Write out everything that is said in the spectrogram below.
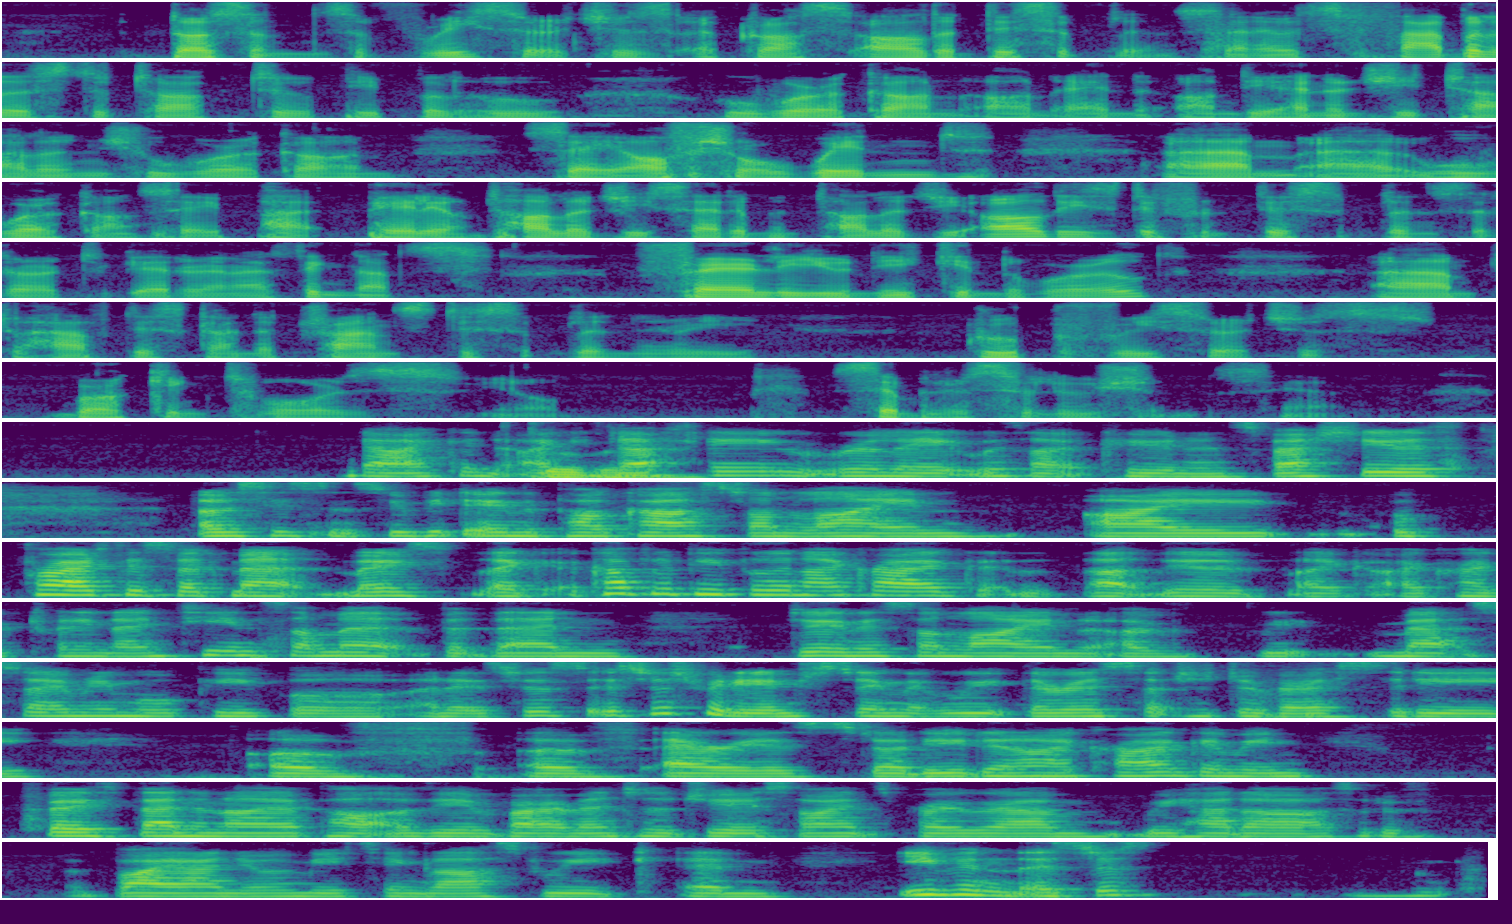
dozens of researchers across all the disciplines, and it's fabulous to talk to people who who work on on on the energy challenge, who work on say offshore wind, um, uh, who work on say paleontology, sedimentology, all these different disciplines that are together, and I think that's fairly unique in the world um, to have this kind of transdisciplinary group of researchers working towards you know similar solutions. Yeah. Yeah, I can I can definitely relate with that, Koen, and especially with obviously since we've been doing the podcast online. I prior to this, I'd met most like a couple of people in ICRAG at the like ICRAG 2019 summit, but then doing this online, I've met so many more people, and it's just it's just really interesting that we there is such a diversity of of areas studied in ICRAG. I mean, both Ben and I are part of the environmental geoscience program. We had our sort of biannual meeting last week, and even there's just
